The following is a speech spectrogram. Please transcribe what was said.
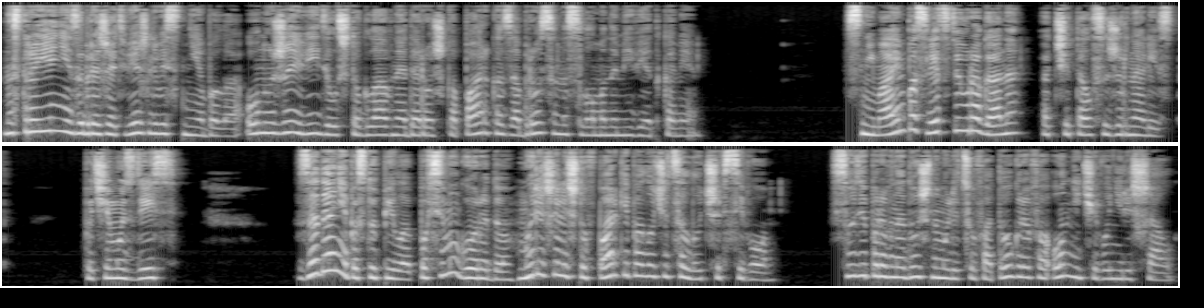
Настроения изображать вежливость не было, он уже видел, что главная дорожка парка забросана сломанными ветками. «Снимаем последствия урагана», — отчитался журналист. «Почему здесь?» Задание поступило по всему городу. Мы решили, что в парке получится лучше всего. Судя по равнодушному лицу фотографа, он ничего не решал.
